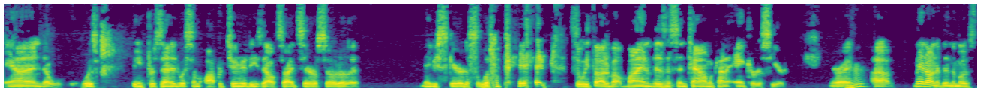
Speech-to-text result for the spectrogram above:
and was being presented with some opportunities outside Sarasota that maybe scared us a little bit. so we thought about buying a business in town, what kind of anchor us here, right? Mm-hmm. Uh, may not have been the most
